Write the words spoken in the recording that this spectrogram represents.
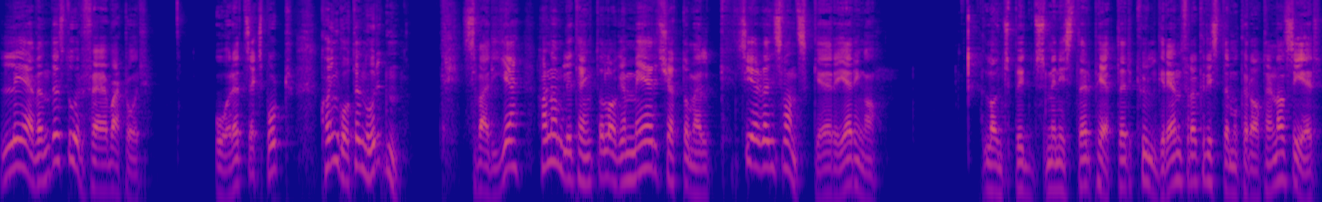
levende storfe hvert år. Årets eksport kan gå til Norden. Sverige har nemlig tenkt å lage mer kjøtt og melk, sier den svenske regjeringa. Landsbygdsminister Peter Kullgren fra Kristdemokraterna sier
